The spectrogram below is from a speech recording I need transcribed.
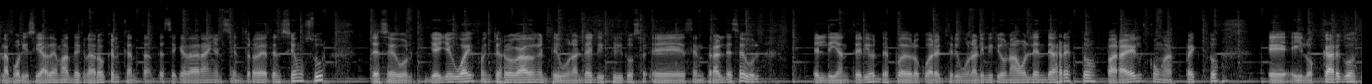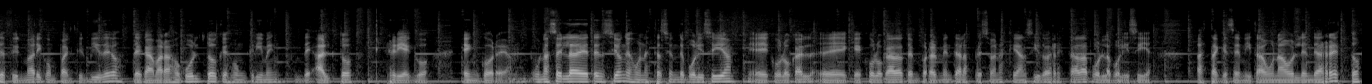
La policía además declaró que el cantante se quedará en el centro de detención sur de Seúl. JJ White fue interrogado en el Tribunal del Distrito eh, Central de Seúl el día anterior, después de lo cual el tribunal emitió una orden de arresto para él con aspecto eh, y los cargos de filmar y compartir videos de cámaras ocultos, que es un crimen de alto riesgo en Corea. Una celda de detención es una estación de policía eh, eh, que es colocada temporalmente a las personas que han sido arrestadas por la policía hasta que se emita una orden de arresto.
